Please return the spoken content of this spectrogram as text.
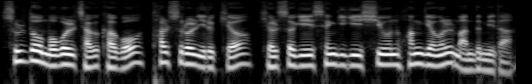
술도 목을 자극하고 탈수를 일으켜 결석이 생기기 쉬운 환경을 만듭니다.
